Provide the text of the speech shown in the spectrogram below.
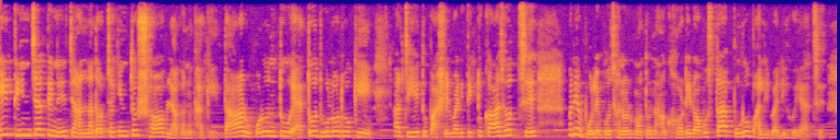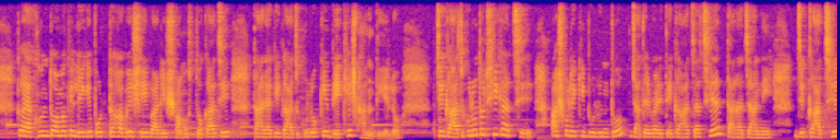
এই তিন চার দিনে জানলা, দরজা কিন্তু সব লাগানো থাকে। তার উপরন্তু এত ধুলো ঢোকে, আর যেহেতু পাশের বাড়িতে একটু কাজ হচ্ছে মানে বলে বোঝানোর মতো না, ঘরের অবস্থা পুরো বালি বালি হয়ে আছে। তো এখন তো আমাকে লেগে পড়তে হবে সেই বাড়ির সমস্ত কাজে। তার আগে গাছগুলোকে দেখে শান্তি এলো। যে গাছগুলো তো ঠিক আছে, আসলে কি বলুন তো? যাদের বাড়িতে গাছ আছে, তারা জানে। যে গাছের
